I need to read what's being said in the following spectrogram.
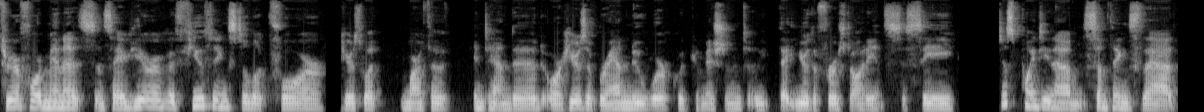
three or four minutes and say, here are a few things to look for. Here's what Martha intended, or here's a brand new work we commissioned that you're the first audience to see. Just pointing out some things that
